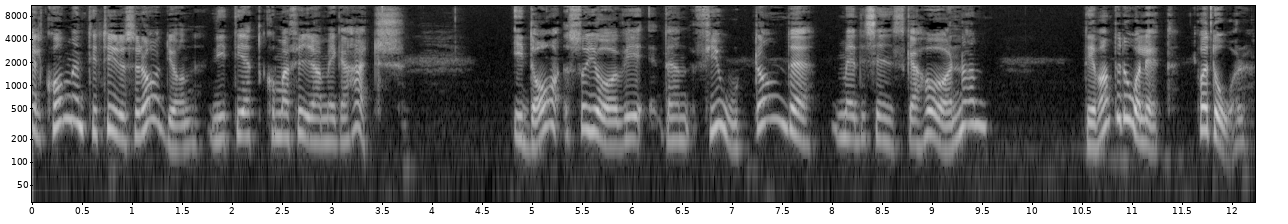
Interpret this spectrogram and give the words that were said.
Välkommen till Tyresöradion 91,4 MHz. Idag så gör vi den 14 medicinska hörnan. Det var inte dåligt på ett år.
